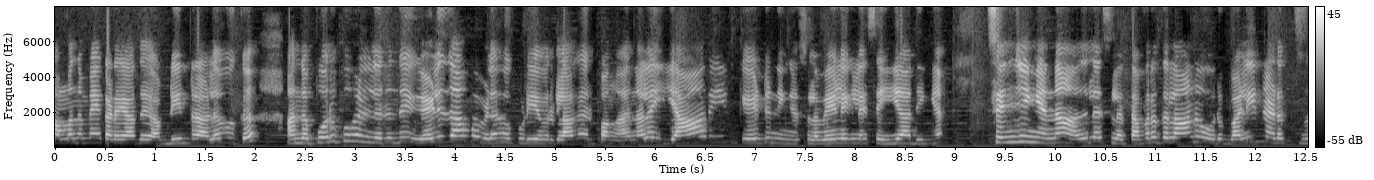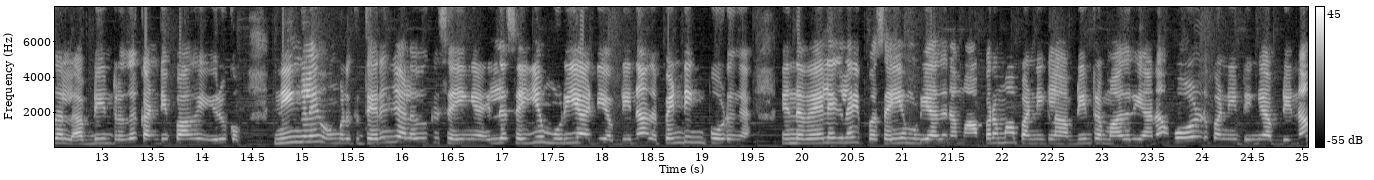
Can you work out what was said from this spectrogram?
சம்பந்தமே கிடையாது அப்படின்ற அளவுக்கு அந்த பொறுப்புகள்ல இருந்து எளிதாக விலகக்கூடியவர்களாக இருப்பாங்க. அதனால யாரையும் கேட்டு நீங்க சில வேலைகளை செய்யாதீங்க. செஞ்சீங்கன்னா அதுல சில தவறுதலான ஒரு வழி நடத்துதல் அப்படின்றது கண்டிப்பாக இருக்கும். நீங்களே உங்களுக்கு தெரிஞ்ச அளவுக்கு செய்யுங்க. இல்ல செய்ய முடியாட்டி அப்படின்னா அதை பெண்டிங் போடுங்க. இந்த வேலைகளை இப்ப செய்ய முடியாது. நம்ம அப்புறமா பண்ணிக்கலாம் அப்படின்ற மாதிரியான ஹோல்டு பண்ணிட்டீங்க அப்படின்னா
